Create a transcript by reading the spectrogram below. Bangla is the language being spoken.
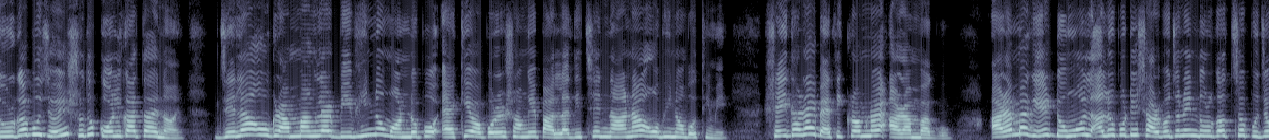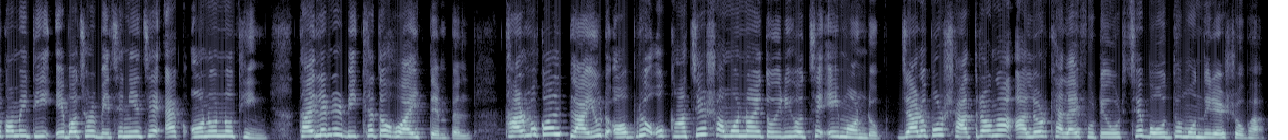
দুর্গাপুজোয় শুধু কলকাতায় নয়, জেলা ও গ্রাম বাংলার বিভিন্ন মণ্ডপও একে অপরের সঙ্গে পাল্লা দিচ্ছে নানা অভিনব থিমে। সেই ধারায় ব্যতিক্রম নয় আরামবাগও আরামবাগে ডোঙ্গল আলুপটি সার্বজনীন দুর্গোৎসব পুজো কমিটি এবছর বেছে নিয়েছে এক অনন্য থিম, থাইল্যান্ডের বিখ্যাত হোয়াইট টেম্পল। থার্মোকল, প্লাইউড, অভ্র ও কাঁচের সমন্বয়ে তৈরি হচ্ছে এই মণ্ডপ, যার ওপর সাতরঙা আলোর খেলায় ফুটে উঠছে বৌদ্ধ মন্দিরের শোভা।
